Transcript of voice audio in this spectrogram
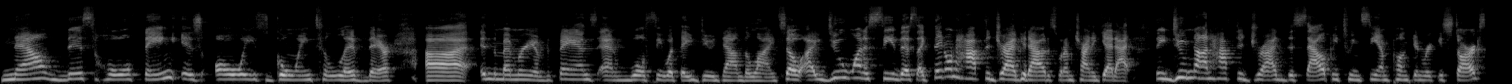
now this whole thing is always going to live there uh, in the memory of the fans, and we'll see what they do down the line. So I do want to see this. Like, they don't have to drag it out, is what I'm trying to get at. They do not have to drag this out between CM Punk and Ricky Starks.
